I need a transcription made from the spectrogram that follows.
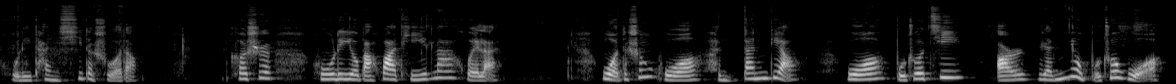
狐狸叹息的说道。可是狐狸又把话题拉回来。我的生活很单调，我捕捉鸡，而人又捕捉我。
